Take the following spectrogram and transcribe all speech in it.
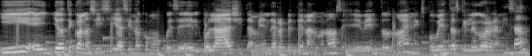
Y eh, yo te conocí sí haciendo como pues el collage y también de repente en algunos eventos, ¿no? En expoventas que luego organizan.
